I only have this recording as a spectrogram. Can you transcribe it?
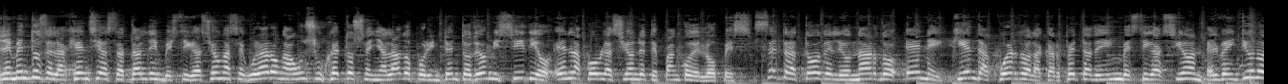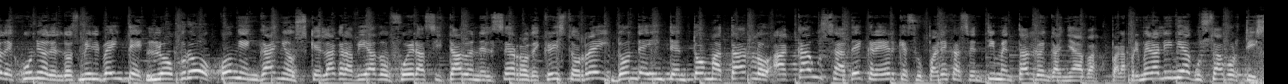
Elementos de la Agencia Estatal de Investigación aseguraron a un sujeto señalado por intento de homicidio en la población de Tepanco de López. Se trató de Leonardo N., quien de acuerdo a la carpeta de investigación, el 21 de junio del 2020 logró con engaños que el agraviado fuera citado en el Cerro de Cristo Rey, donde intentó matarlo a causa de creer que su pareja sentimental lo engañaba. Para primera línea, Gustavo Ortiz.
